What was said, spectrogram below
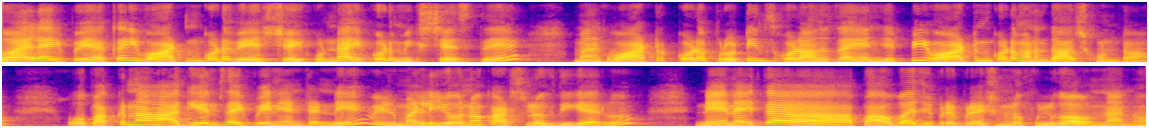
బాయిల్ అయిపోయాక ఈ వాటర్ని కూడా వేస్ట్ చేయకుండా అవి కూడా మిక్స్ చేస్తే మనకు వాటర్ కూడా ప్రోటీన్స్ కూడా అందుతాయి అని చెప్పి వాటర్ని కూడా మనం దాచుకుంటాం. ఓ పక్కన ఆ గేమ్స్ అయిపోయినాయి ఏంటండి వీళ్ళు మళ్ళీ యోనో కార్డ్స్లోకి దిగారు. నేనైతే పావుబాజీ ప్రిపరేషన్లో ఫుల్గా ఉన్నాను.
